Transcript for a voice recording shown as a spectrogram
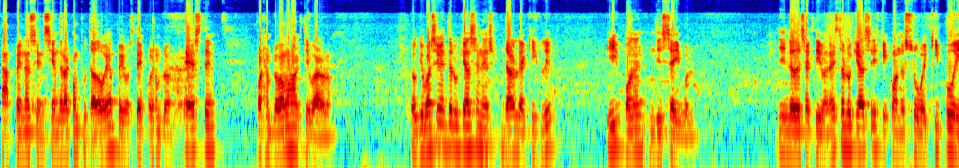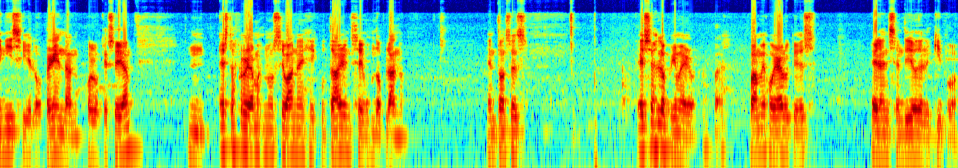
apenas se enciende la computadora pero ustedes por ejemplo este por ejemplo vamos a activarlo lo que básicamente lo que hacen es darle aquí clic y ponen disable y lo desactivan. Esto lo que hace es que cuando su equipo inicie, lo prendan o lo que sea, estos programas no se van a ejecutar en segundo plano. Entonces, eso es lo primero. Va a mejorar lo que es el encendido del equipo.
